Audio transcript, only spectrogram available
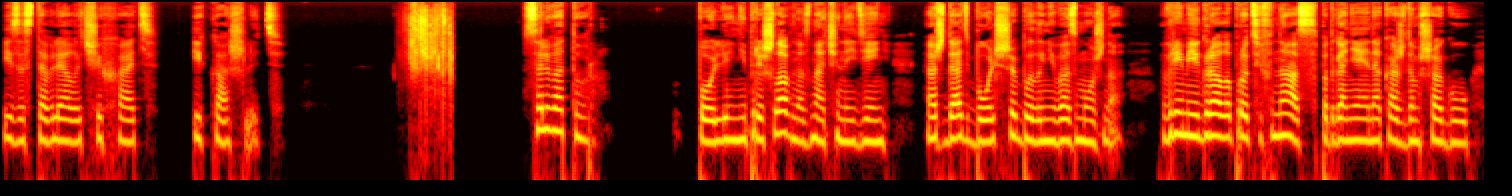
и заставляла чихать и кашлять. Сальватор. Полли не пришла в назначенный день, а ждать больше было невозможно. Время играло против нас, подгоняя на каждом шагу —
